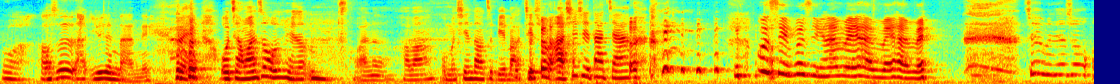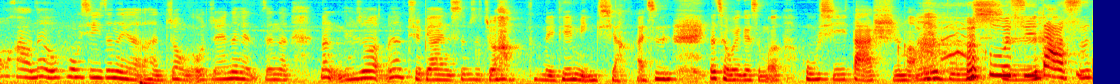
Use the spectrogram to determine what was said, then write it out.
哇，老师有点难呢。对我讲完之后，我就觉得，嗯，完了，好吧，我们先到这边吧，结束了啊，谢谢大家。不行不行，还没还没还没。所以人家说，我靠，那个呼吸真的也很重。我觉得那个真的，那你说那学表演是不是就要 每天冥想，还是要成为一个什么呼吸大师嘛？也不是，呼吸大师，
